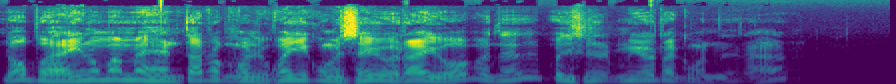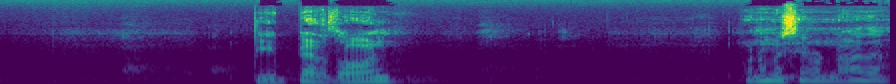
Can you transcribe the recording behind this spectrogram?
No, pues ahí nomás me sentaron con el juez y comencé a llorar yo, ¿me entiendes? Pues me iban a condenar. Pedí perdón. Pues no me hicieron nada.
